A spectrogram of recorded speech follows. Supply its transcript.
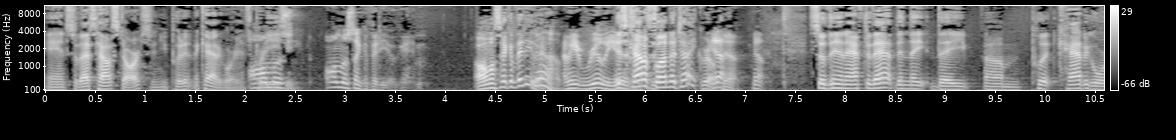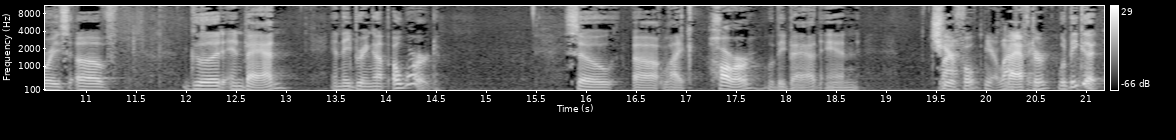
And so that's how it starts. And you put it in a category. It's pretty easy. almost like a video game. Almost like a video. Yeah. game. I mean, it really is. It's kind of a- fun to take, really. Yeah, Yeah. yeah. So then after that, then they they um, put categories of good and bad, and they bring up a word. So uh, like horror would be bad, and cheerful yeah, laughter would be good.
